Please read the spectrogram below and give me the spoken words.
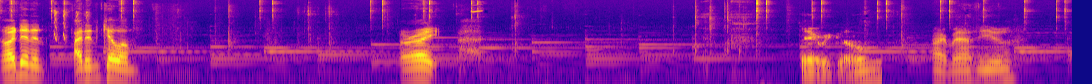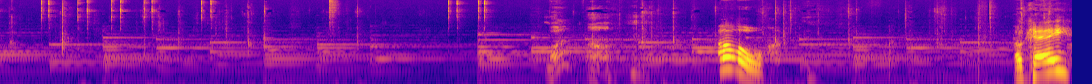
No, I didn't. I didn't kill him. All right. There we go. All right, Matthew. What? Oh. Oh. Okay.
